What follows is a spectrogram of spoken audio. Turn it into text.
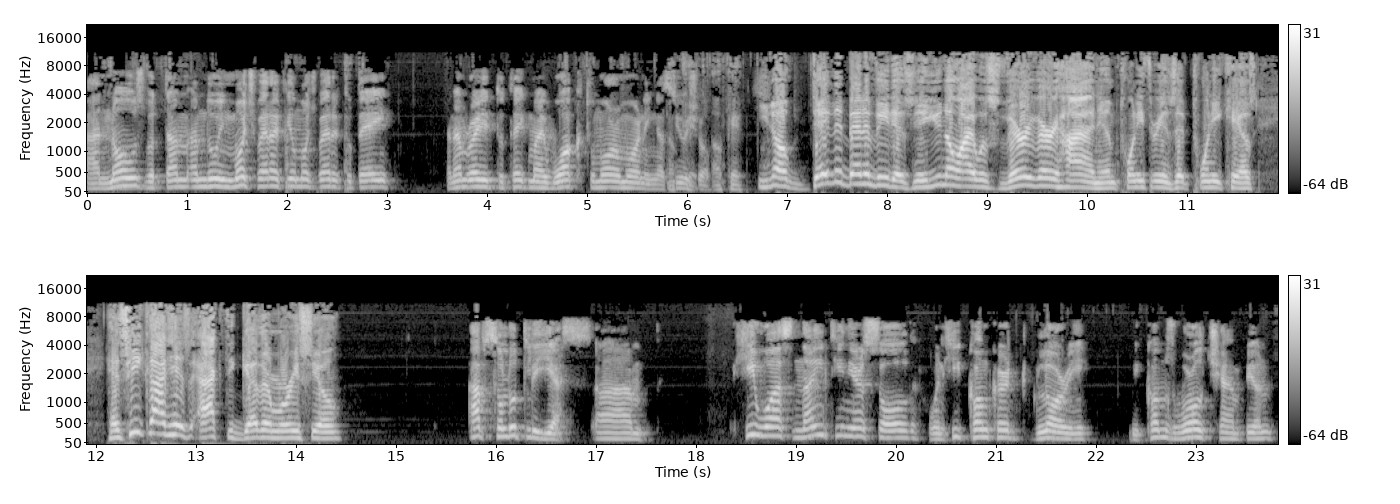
and nose, but I'm, I'm doing much better. I feel much better today and I'm ready to take my walk tomorrow morning as okay, usual. Okay. You know, David Benavidez, you know, you know I was very, very high on him, 23 and zip, 20 KOs. Has he got his act together, Mauricio? Absolutely, yes. Um, he was 19 years old when he conquered glory, becomes world champion.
